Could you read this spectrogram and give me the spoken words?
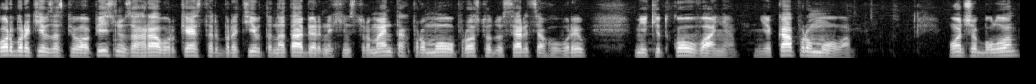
Хор братів заспівав пісню, заграв оркестр братів та на табірних інструментах промову просто до серця говорив Мікітков Ваня. Яка промова? Отже, було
